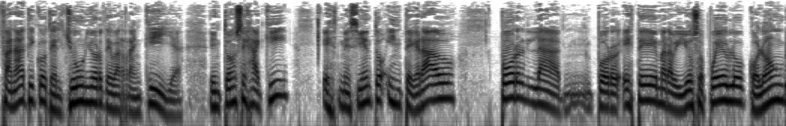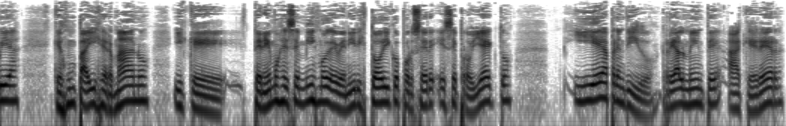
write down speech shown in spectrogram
fanático del Junior de Barranquilla. Entonces aquí me siento integrado por la por este maravilloso pueblo Colombia que es un país hermano y que tenemos ese mismo devenir histórico por ser ese proyecto y he aprendido realmente a querer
